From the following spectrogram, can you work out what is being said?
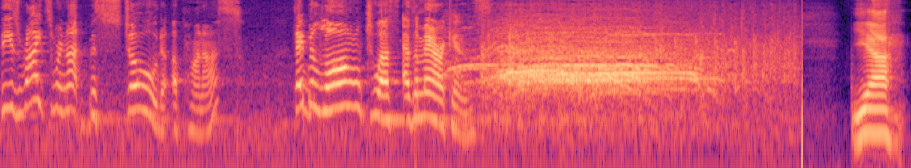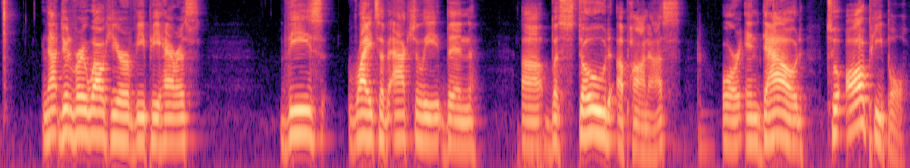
These rights were not bestowed upon us. They belong to us as Americans. Yeah, not doing very well here, VP Harris. These rights have actually been uh, bestowed upon us or endowed to all people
